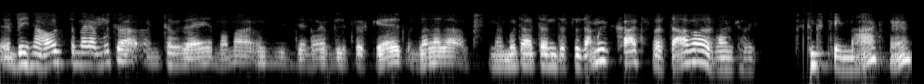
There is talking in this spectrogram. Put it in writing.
äh, bin ich nach Hause zu meiner Mutter und dann gesagt, hey Mama, irgendwie der neue will jetzt das Geld und lalala. Und meine Mutter hat dann das zusammengekratzt, was da war. Das waren, glaube ich, 15 Mark, ne?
